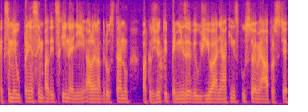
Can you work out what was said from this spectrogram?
jak si mi úplně sympatický není, ale na druhou stranu pak, když ty peníze využívá nějakým způsobem, já prostě,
